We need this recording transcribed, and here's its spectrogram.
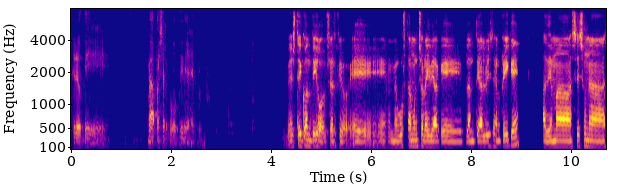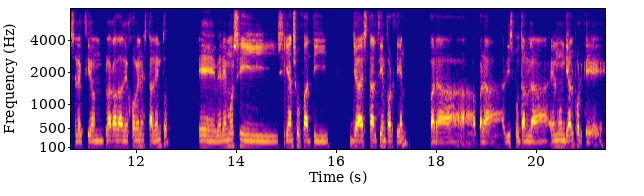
creo que va a pasar como primera de grupo. Estoy contigo, Sergio. Eh, me gusta mucho la idea que plantea Luis Enrique. Además, es una selección plagada de jóvenes talentos. Eh, veremos si, si Ansu Fati ya está al 100% para, para disputar el Mundial porque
